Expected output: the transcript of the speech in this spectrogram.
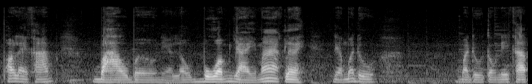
เพราะอะไรครับbowel เนี่ยเราบวมใหญ่มากเลย เดี๋ยวมาดูมาดูตรงนี้ครับ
